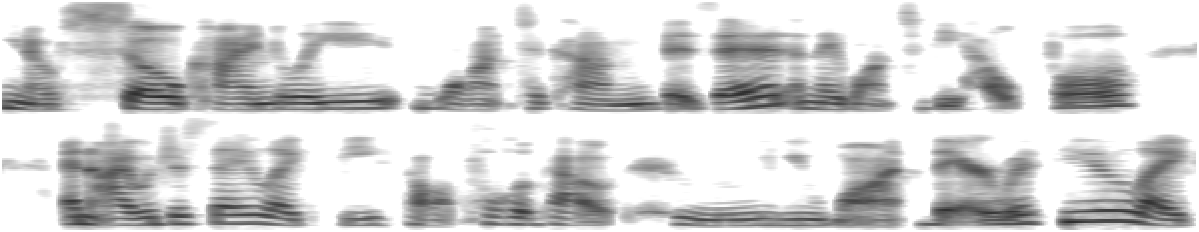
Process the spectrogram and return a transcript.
you know, so kindly want to come visit and they want to be helpful. And I would just say, like, be thoughtful about who you want there with you. Like,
